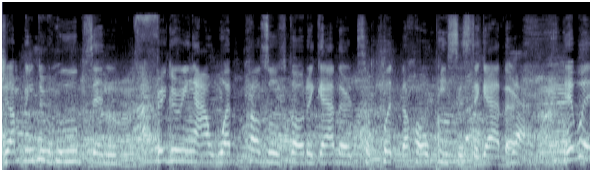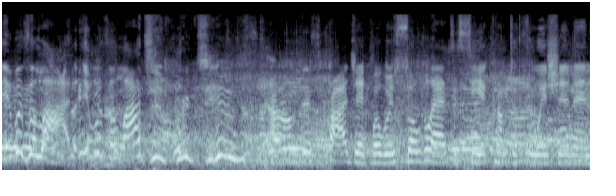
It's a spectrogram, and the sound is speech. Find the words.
jumping through hoops and figuring out what puzzles go together to put the whole pieces together. Yeah. It was it was a lot. It was a lot to produce um, this project, but we're so glad to see it come to fruition. And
